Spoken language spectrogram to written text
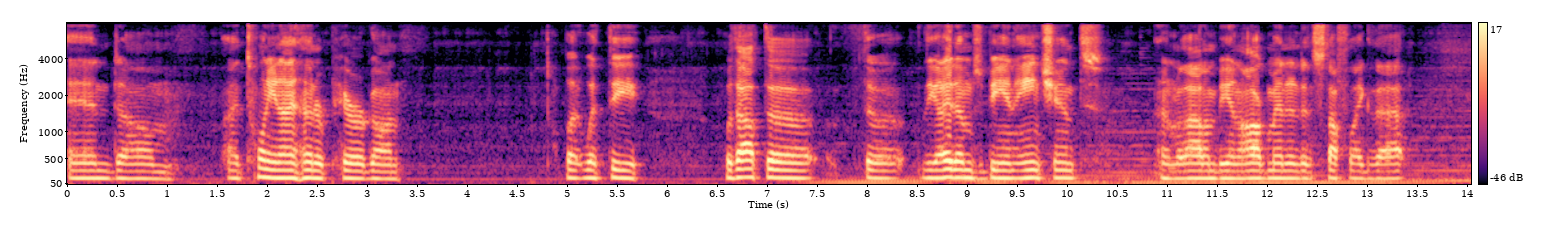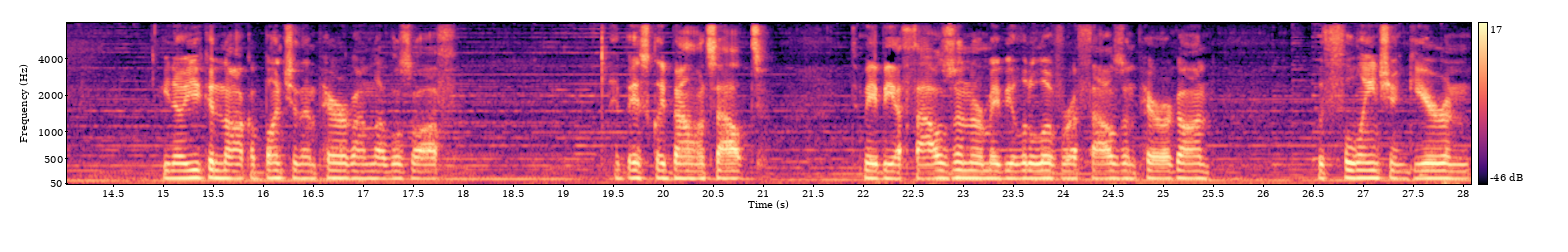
and um, I had 2,900 Paragon. But with the without the the the items being ancient and without them being augmented and stuff like that. You know, you can knock a bunch of them Paragon levels off. It basically balance out to maybe a thousand or maybe a little over a thousand Paragon with full ancient gear and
